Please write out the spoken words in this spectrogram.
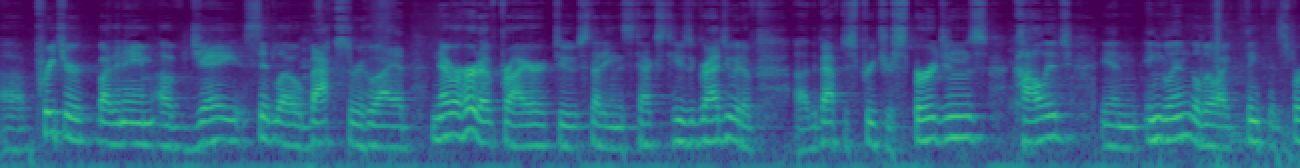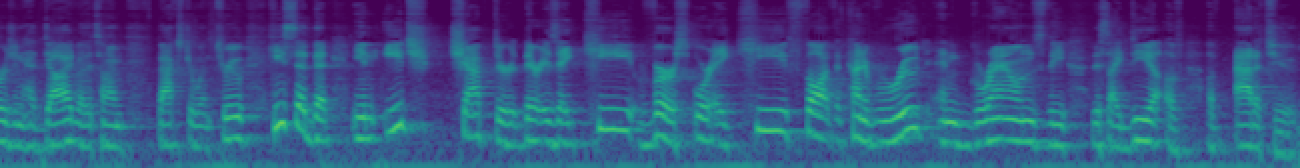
A preacher by the name of J. Sidlow Baxter, who I had never heard of prior to studying this text. He was a graduate of uh, the Baptist preacher Spurgeon's College in England, although I think that Spurgeon had died by the time Baxter went through. He said that in each chapter there is a key verse or a key thought that kind of root and grounds the, this idea of, of attitude.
